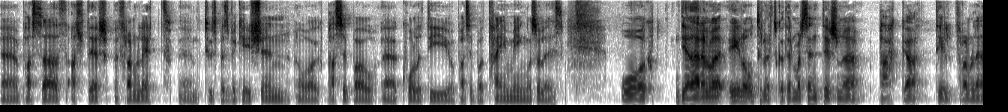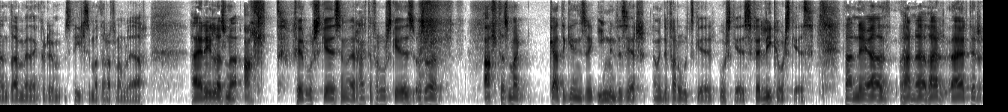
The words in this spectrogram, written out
uh, passa að allt er framleitt um, to specification og passa upp á uh, quality og passa upp á timing og svo leiðis og já, það er alveg eiginlega ótrúlega sko, þegar maður sendir svona pakka til framleiðenda með einhverjum stíl sem maður þarf að framleiða það er eiginlega svona allt fyrir úrskið sem er hægt að fara úrskiðis og svo allt það sem maður gæti ekki eins og ímyndið sér að myndi fara úrskeiðis fyrir líka úrskeiðis þannig að, þannig að það, er, það er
